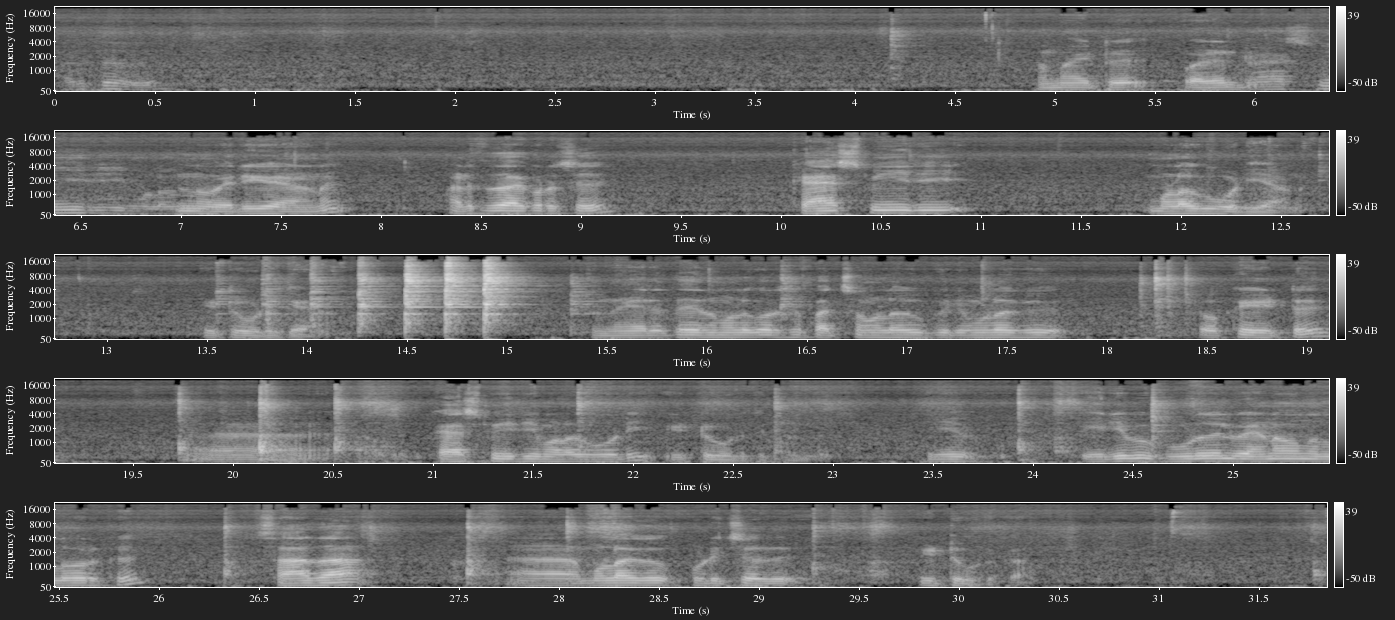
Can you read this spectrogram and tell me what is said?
അടുത്തത്. നന്നായിട്ട് വഴണ്ട് കാശ്മീരി മുളക്. വരികയാണ്. അടുത്തതായി കുറച്ച് കാശ്മീരി മുളക് പൊടിയാണ്. ഇട്ട് കൊടുക്കുകയാണ് നേരത്തെ നമ്മൾ കുറച്ച് പച്ചമുളക് കുരുമുളക് ഒക്കെ ഇട്ട് കാശ്മീരി മുളക് പൊടി ഇട്ട് കൊടുത്തിട്ടുണ്ട്. ഇനി എരിവ് കൂടുതൽ വേണമെന്നുള്ളവർക്ക് സാദാ മുളക് പൊടിച്ചത് ഇട്ട് കൊടുക്കാം.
